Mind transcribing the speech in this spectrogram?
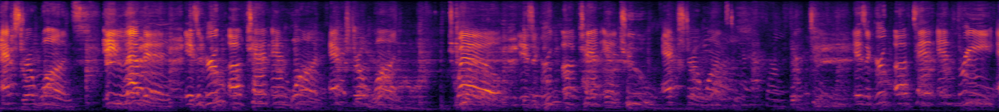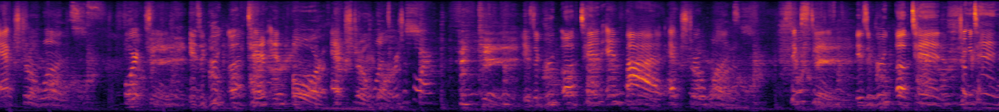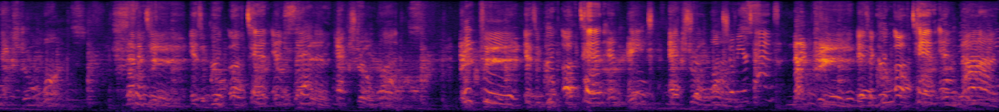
extra ones. 11 is a group of 10 and 1, extra 1. 12 is a group of 10 and 2, extra ones. Take your hat down. 13 is a group of 10 and 3, extra ones. 14 is a group of 10 and 4, extra ones. Where's your 4? 15 is a group of 10 and 5, extra ones. 16 is a group of 10. Show me 10. Extra ones. 17 is a group of 10 and 7 extra ones. 18 is a group of 10 and 8 extra ones. Show me your 10s. 19 is a group of 10 and 9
